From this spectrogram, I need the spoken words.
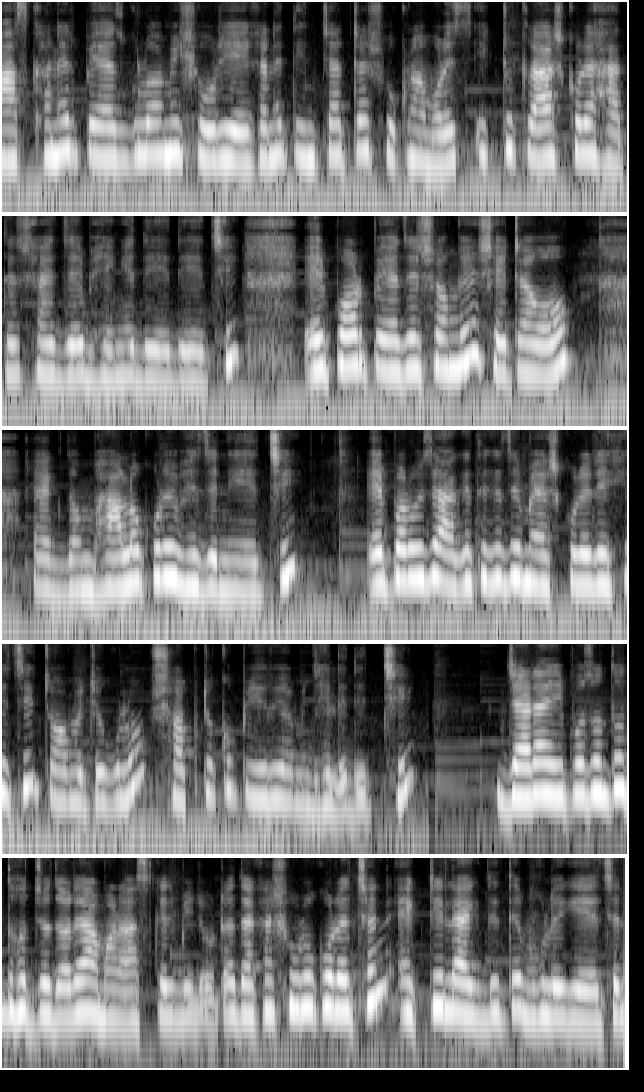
মাঝখানের পেঁয়াজগুলো আমি সরিয়ে এখানে তিন চারটা শুকনো মরিচ একটু ক্রাশ করে হাতের সাহায্যে ভেঙে দিয়ে দিয়েছি। এরপর পেঁয়াজের সঙ্গে সেটাও একদম ভালো করে ভেজে নিয়েছি। এরপর ওই যে আগে থেকে যে ম্যাশ করে রেখেছি, টমেটোগুলো সবটুকু পিউরি আমি ঢেলে দিচ্ছি। যারা এই পর্যন্ত ধৈর্য ধরে আমার আজকের ভিডিওটা দেখা শুরু করেছেন, একটি লাইক দিতে ভুলে গিয়েছেন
